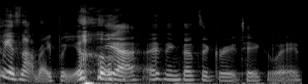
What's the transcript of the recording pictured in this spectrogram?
maybe it's not right for you. yeah, I think that's a great takeaway.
